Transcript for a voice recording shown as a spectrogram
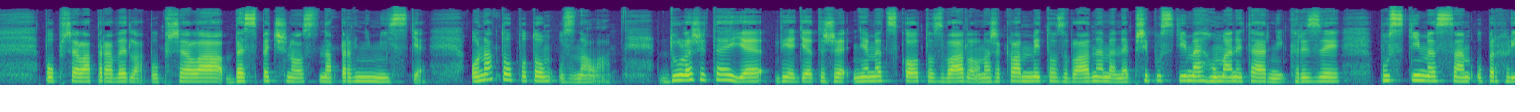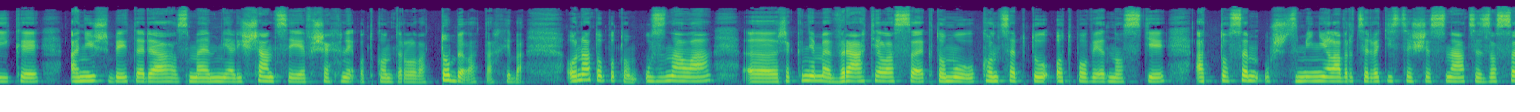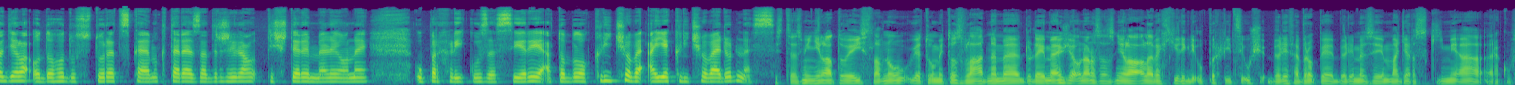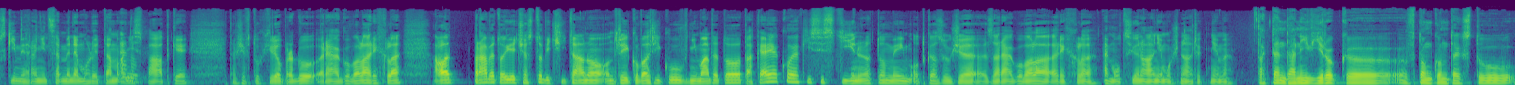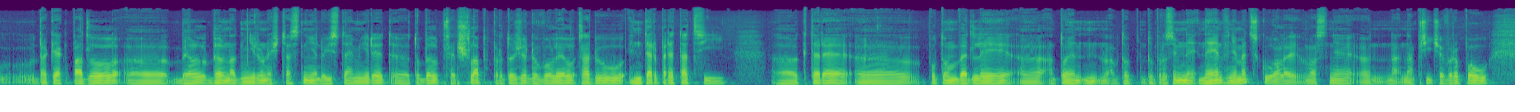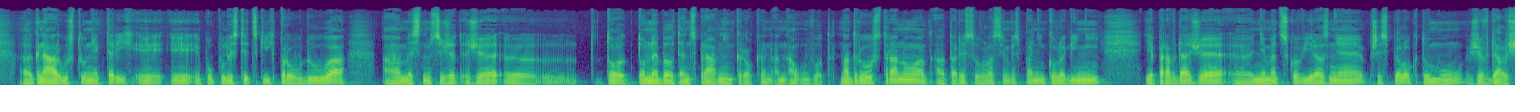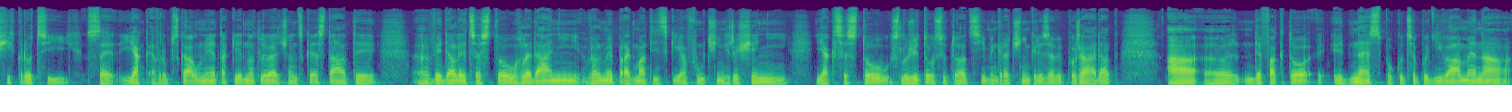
popřela pravidla, popřela bezpečnost na prvním místě. Ona to potom uznala. Důležité je vědět, že Německo Německo to zvládlo. Ona řekla, my to zvládneme, nepřipustíme humanitární krizi, pustíme sem uprchlíky, aniž by teda jsme měli šanci je všechny odkontrolovat. To byla ta chyba. Ona to potom uznala, eh, řekněme, vrátila se k tomu konceptu odpovědnosti a to jsem už zmínila v roce 2016, se zasadila o dohodu s Tureckem, které zadrželo ty 4 miliony uprchlíků ze Sýrie a to bylo klíčové a je klíčové dodnes. Jste zmínila to její slavnou větu, my to zvládneme. Dodejme, že ona zazněla, ale ve chvíli, kdy uprchlíci už byli v Evropě, byli mezi maďarskými a rakouskými hranicemi, nemohli tam ano. ani zpátky, takže v tu chvíli opravdu reagovala rychle. Ale právě to je často vyčítáno Ondřej Kovaříků. Vnímáte to také jako jakýsi stín na tom jejím odkazu, že zareagovala rychle, emocionálně možná řekněme? Tak ten daný výrok eh, v tom kontextu, tak jak padl, eh, byl, byl nadmíru nešťastný a do jisté míry eh, to byl přešlap, protože dovolil řadu interpretací které potom vedly, a to, je, a to, to prosím nejen v Německu, ale vlastně napříč Evropou, k nárůstu některých i, i, i populistických proudů a, a myslím si, že, že to, to nebyl ten správný krok na, na úvod. Na druhou stranu, a, a tady souhlasím i s paní kolegyní, je pravda, že Německo výrazně přispělo k tomu, že v dalších krocích se jak Evropská unie, tak jednotlivé členské státy vydali cestou hledání velmi pragmatických a funkčních řešení, jak se s tou složitou situací migrační krize vypořádat. A e, de facto i dnes, pokud se podíváme na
